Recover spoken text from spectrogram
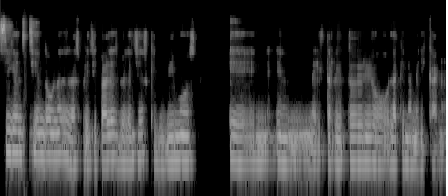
siguen siendo una de las principales violencias que vivimos en, el territorio latinoamericano.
